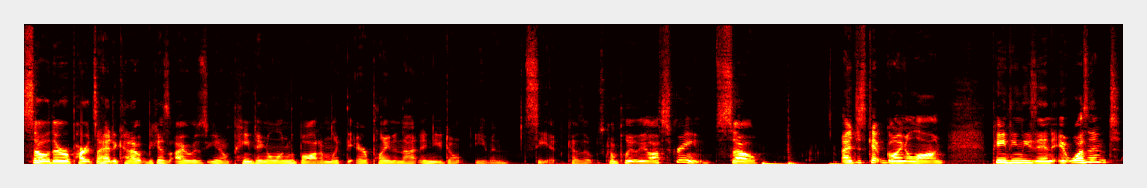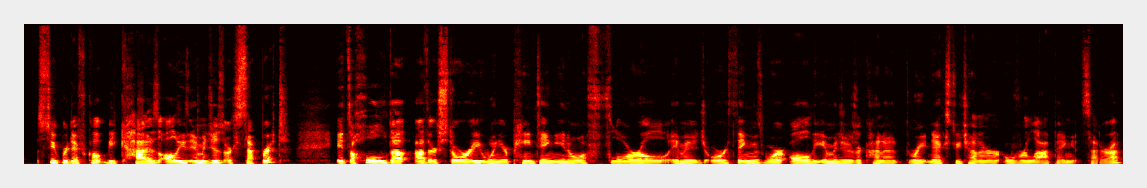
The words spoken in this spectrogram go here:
So there were parts I had to cut out because I was, you know, painting along the bottom like the airplane and that, and you don't even see it because it was completely off screen. So I just kept going along, painting these in. It wasn't super difficult because all these images are separate. It's a whole other story when you're painting, you know, a floral image or things where all the images are kind of right next to each other, overlapping, etc.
